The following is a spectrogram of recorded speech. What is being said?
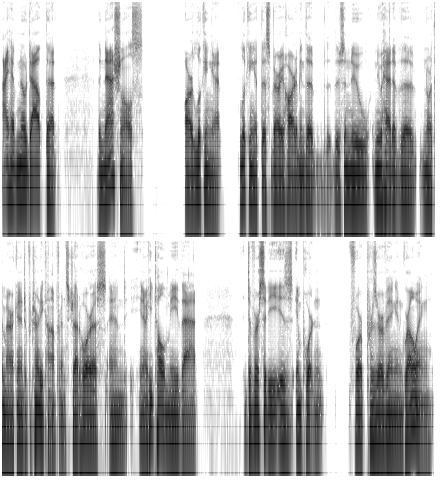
I have no doubt that the nationals are looking at looking at this very hard. I mean, the there's a new new head of the North American Interfraternity Conference, Judd Horras, and you know he told me that diversity is important for preserving and growing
